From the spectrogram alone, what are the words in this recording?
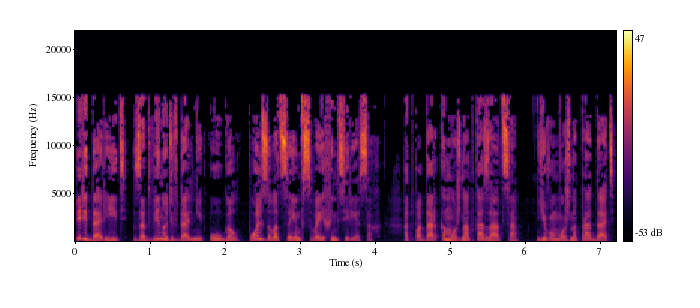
передарить, задвинуть в дальний угол, пользоваться им в своих интересах. От подарка можно отказаться, его можно продать.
